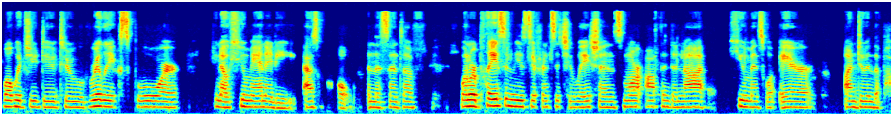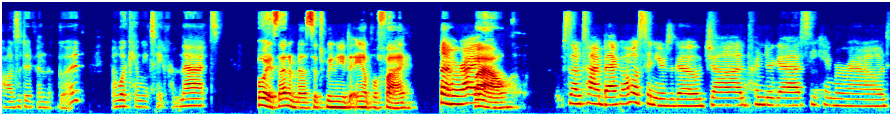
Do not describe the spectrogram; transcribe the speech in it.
what would you do to really explore you know humanity as a whole in the sense of when we're placed in these different situations more often than not humans will err on doing the positive and the good. And what can we take from that? Boy is that a message we need to amplify. Right. Wow some time back, almost 10 years ago, John Prendergast, he came around,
